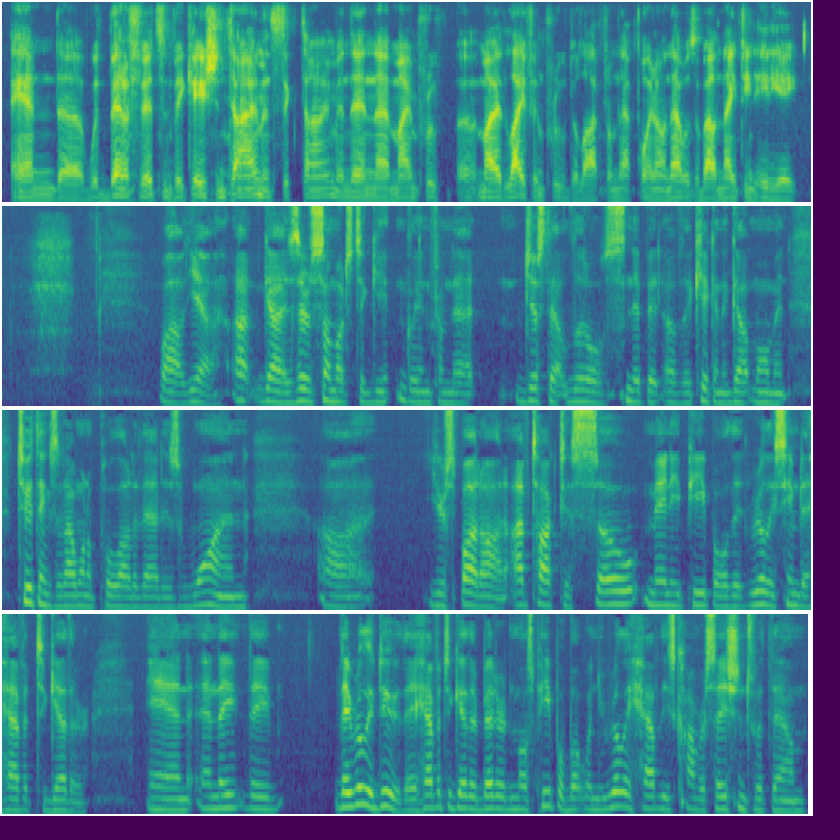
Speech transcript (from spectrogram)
and uh, with benefits and vacation time and sick time, and then uh, my improve uh, my life improved a lot from that point on. That was about 1988. Wow, yeah, uh, guys, there's so much to glean from that. Just that little snippet of the kick in the gut moment. Two things that I want to pull out of that is one, uh, you're spot on. I've talked to so many people that really seem to have it together, and and they they they really do. They have it together better than most people. But when you really have these conversations with them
